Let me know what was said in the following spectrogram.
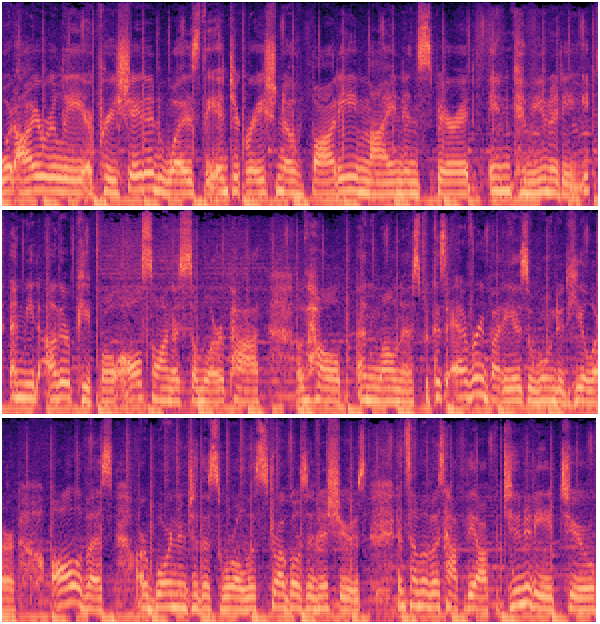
What I really appreciated was the integration of body, mind, and spirit in community and meet other people also on a similar path of health and wellness because everybody is a wounded healer. All of us are born into this world with struggles and issues, and some of us have the opportunity to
